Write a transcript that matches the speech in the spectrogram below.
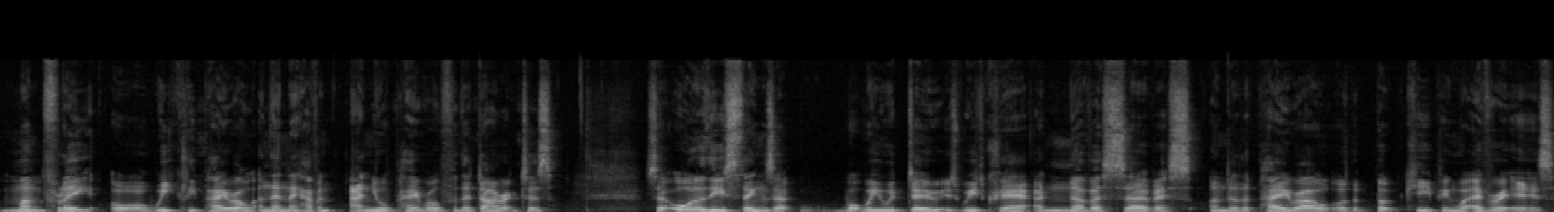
monthly or weekly payroll, and then they have an annual payroll for the directors. So all of these things that what we would do is we'd create another service under the payroll or the bookkeeping, whatever it is,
